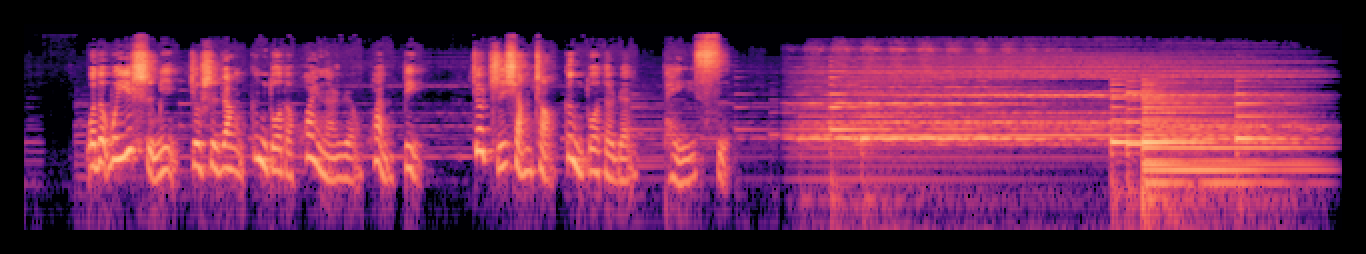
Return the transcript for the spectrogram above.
我的唯一使命就是让更多的坏男人患病，就只想找更多的人陪死。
